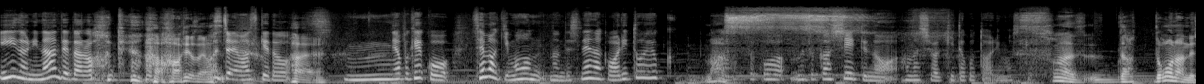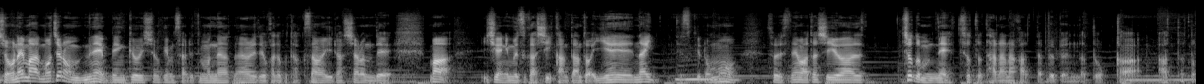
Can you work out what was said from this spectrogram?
いのになんでだろうって思っち。ゃいますけど、はい。うーんやっぱ結構狭き門なんですねなんか割とよく、まあそこは難しいっていうのは話は聞いたことありますそうなんです。だどうなんでしょうね、まあ、もちろんね勉強一生懸命されてもなられてる方もたくさんいらっしゃるんで、まあ、一概に難しい簡単とは言えないですけども、そうですね。私はちょっとねちょっと足らなかった部分だとかあったの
